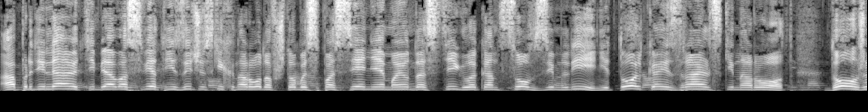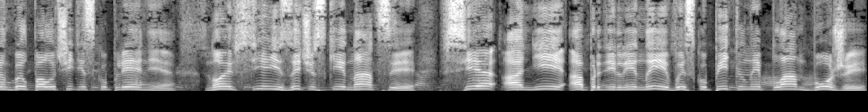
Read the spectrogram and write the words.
определяю тебя во свет языческих народов, чтобы спасение мое достигло концов земли. Не только израильский народ должен был получить искупление, но и все языческие нации. Все они определены в искупительный план Божий,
